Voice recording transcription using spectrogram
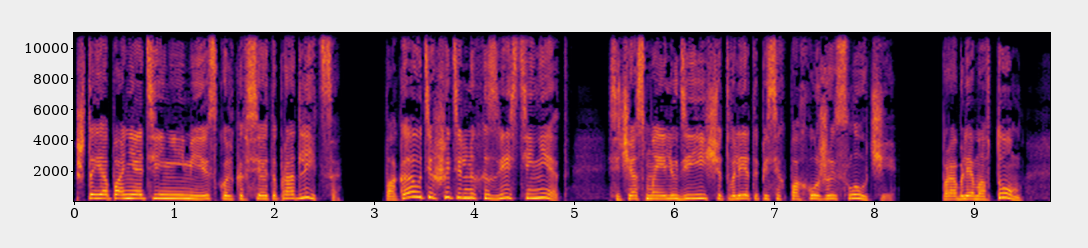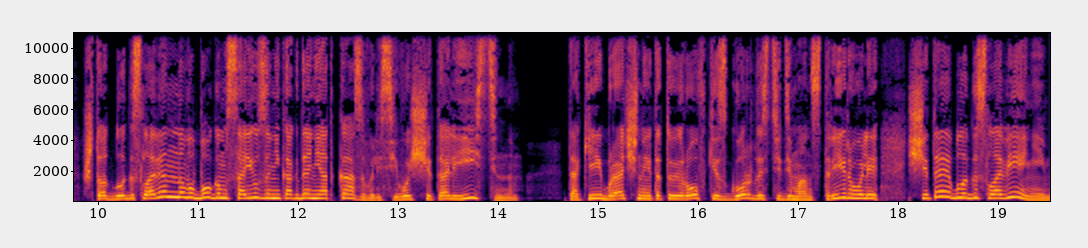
что я понятия не имею, сколько все это продлится. Пока утешительных известий нет. Сейчас мои люди ищут в летописях похожие случаи. Проблема в том, что от благословенного Богом Союза никогда не отказывались, его считали истинным. Такие брачные татуировки с гордостью демонстрировали, считая благословением,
